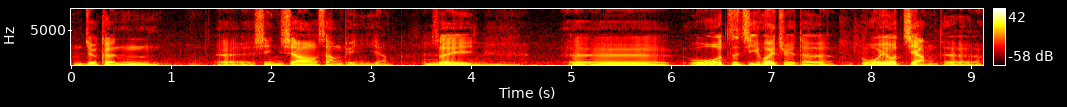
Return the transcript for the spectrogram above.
你就跟呃行销商品一样。所以嗯呃，我自己会觉得我有讲的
